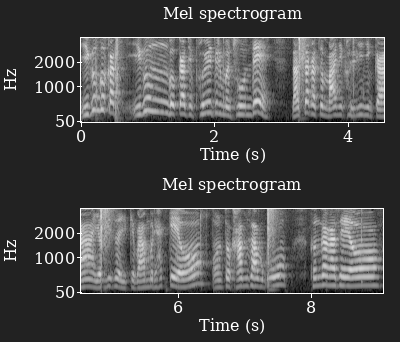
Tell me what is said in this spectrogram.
익은 것까 익은 것까지 보여드리면 좋은데 낮자가 좀 많이 걸리니까 여기서 이렇게 마무리 할게요. 오늘 또 감사하고 건강하세요.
